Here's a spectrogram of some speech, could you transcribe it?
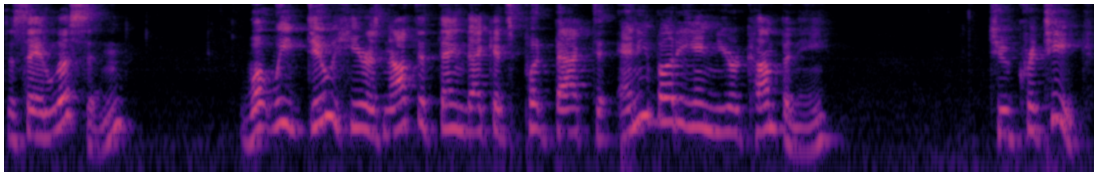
to say, listen, what we do here is not the thing that gets put back to anybody in your company to critique.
